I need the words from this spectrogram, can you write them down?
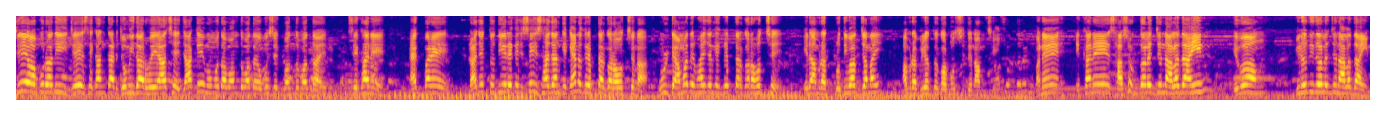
যে অপরাধী, যে সেখানকার জমিদার হয়ে আছে, যাকে মমতা বন্দ্যোপাধ্যায়, অভিষেক বন্দ্যোপাধ্যায় সেখানে একবারে রাজত্ব দিয়ে রেখেছে, সেই শাহজাহানকে কেন গ্রেপ্তার করা হচ্ছে না? উল্টে আমাদের ভাইজানকে গ্রেপ্তার করা হচ্ছে? এরা আমরা প্রতিবাদ জানাই। আমরা বৃহত্তর কর্মসূচিতে নামছি। মানে এখানে শাসক দলের জন্য আলাদা আইন এবং বিরোধী দলের জন্য আলাদা আইন।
